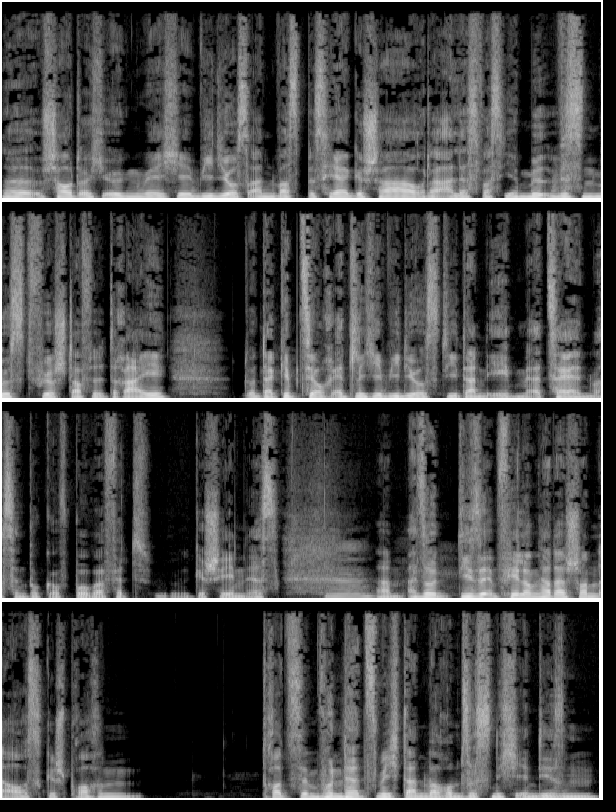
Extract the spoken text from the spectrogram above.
ne, schaut euch irgendwelche Videos an, was bisher geschah oder alles, was ihr wissen müsst für Staffel 3. Und da gibt's ja auch etliche Videos, die dann eben erzählen, was in Book of Boba Fett geschehen ist. Mhm. Ähm, also diese Empfehlung hat er schon ausgesprochen. Trotzdem wundert's mich dann, warum sie es nicht in diesem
